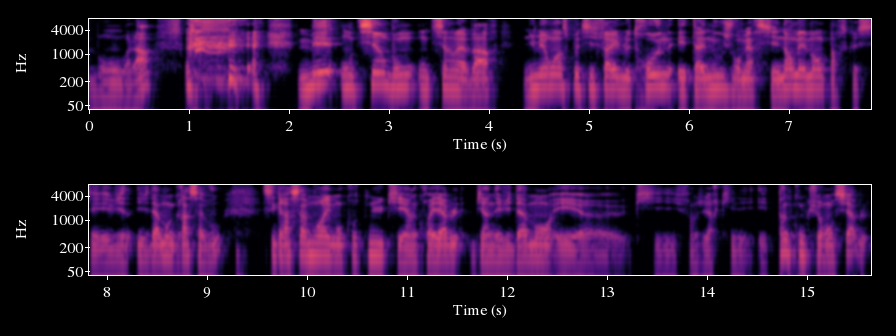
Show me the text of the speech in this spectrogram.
Bon, voilà. Mais on tient bon, on tient la barre. Numéro 1 Spotify, le trône est à nous. Je vous remercie énormément parce que c'est évidemment grâce à vous. C'est grâce à moi et mon contenu qui est incroyable, bien évidemment, et euh, qui, enfin, je veux dire, qui est inconcurrenciable,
